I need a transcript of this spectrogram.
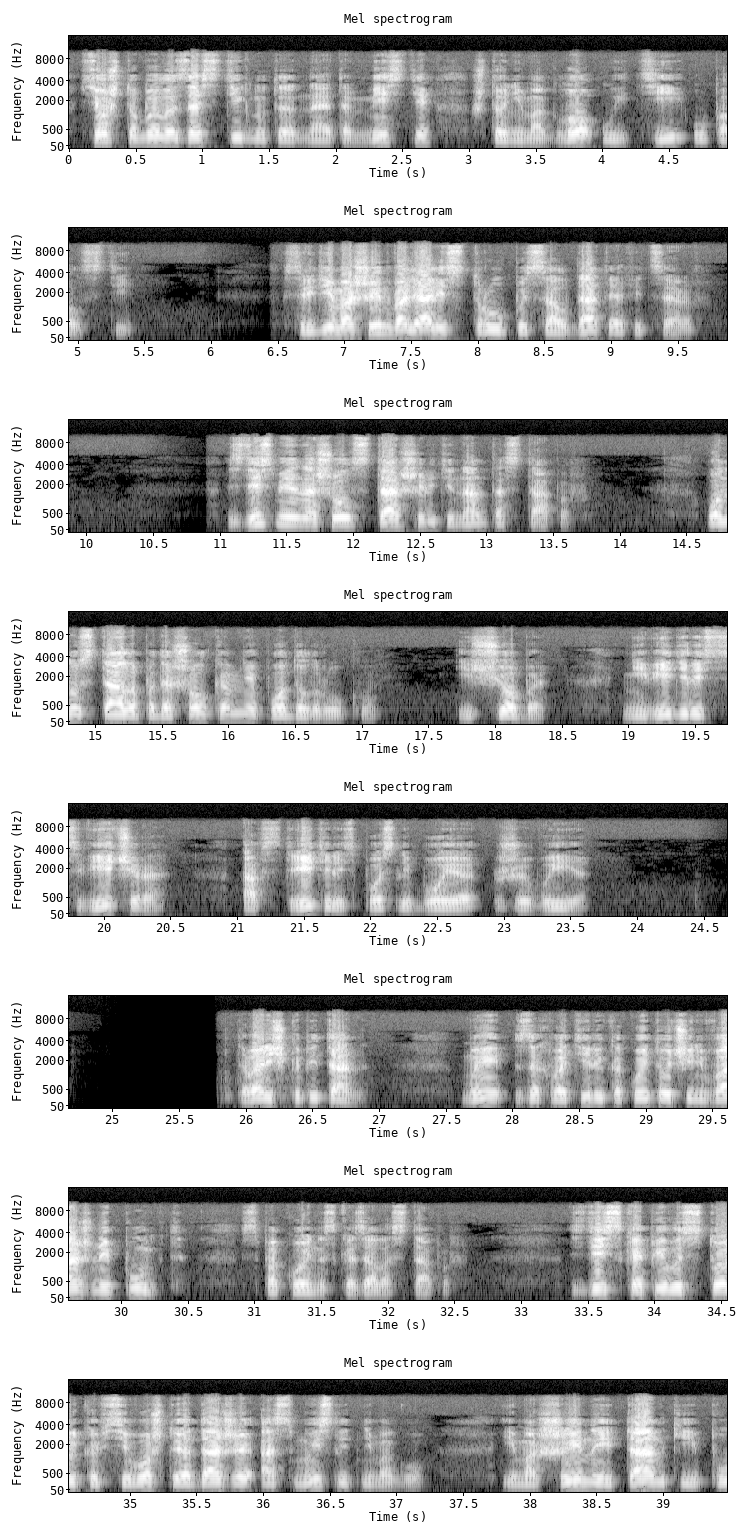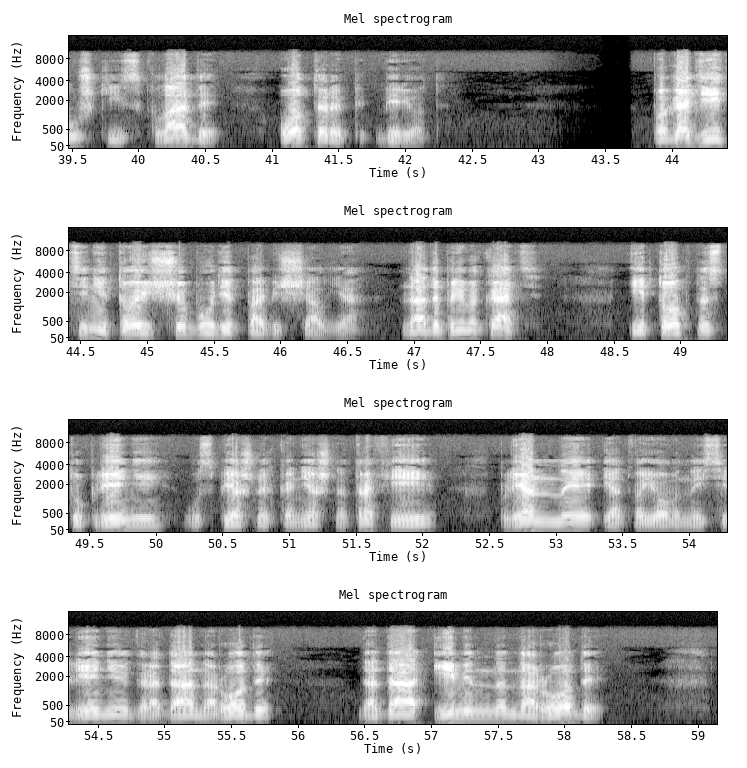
все, что было застигнуто на этом месте, что не могло уйти, уползти. Среди машин валялись трупы солдат и офицеров. Здесь меня нашел старший лейтенант Остапов. Он устало подошел ко мне, подал руку. Еще бы, не виделись с вечера, а встретились после боя живые. «Товарищ капитан, мы захватили какой-то очень важный пункт», — спокойно сказал Остапов. «Здесь скопилось столько всего, что я даже осмыслить не могу. И машины, и танки, и пушки, и склады оторопь берет». «Погодите, не то еще будет», — пообещал я. «Надо привыкать. Итог наступлений, успешных, конечно, трофеи, пленные и отвоеванные селения, города, народы. Да-да, именно народы.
